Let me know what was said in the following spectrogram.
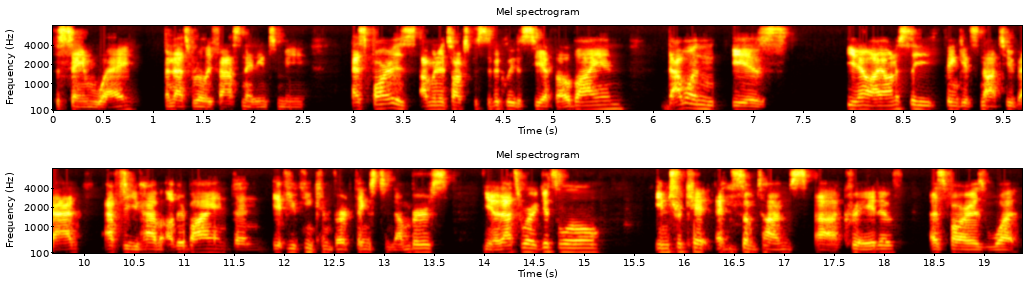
the same way. And that's really fascinating to me. As far as I'm going to talk specifically to CFO buy in, that one is, you know, I honestly think it's not too bad after you have other buy in. Then if you can convert things to numbers, you know, that's where it gets a little intricate and sometimes uh, creative as far as what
